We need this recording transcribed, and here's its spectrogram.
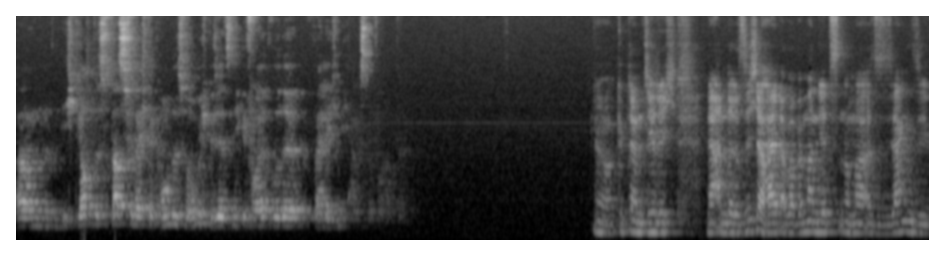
ähm, ich glaube, dass das vielleicht der Grund ist, warum ich bis jetzt nie gefeuert wurde, weil ich nie Angst davor hatte. Ja, gibt einem sicherlich eine andere Sicherheit, aber wenn man jetzt nochmal, also Sie sagen, Sie,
